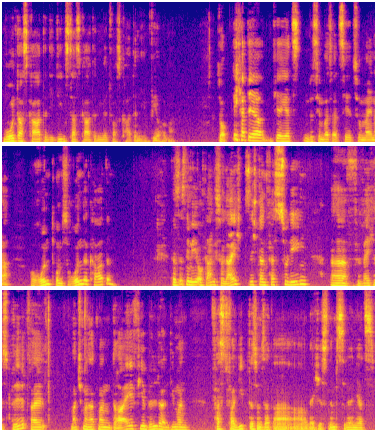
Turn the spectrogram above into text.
Montagskarte, die Dienstagskarte, die Mittwochskarte nehmen, wie auch immer. So, ich hatte ja dir jetzt ein bisschen was erzählt zu meiner rund ums runde Karte. Das ist nämlich auch gar nicht so leicht, sich dann festzulegen, äh, für welches Bild, weil manchmal hat man drei, vier Bilder, in die man fast verliebt ist und sagt, ah, welches nimmst du denn jetzt?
